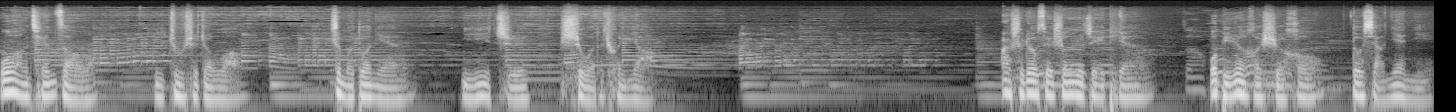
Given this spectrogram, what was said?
我往前走，你注视着我。这么多年，你一直是我的春药。二十六岁生日这一天。我比任何时候都想念你，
